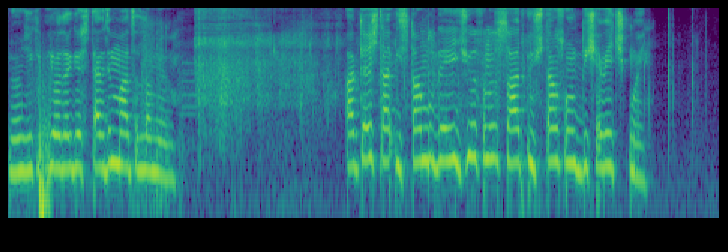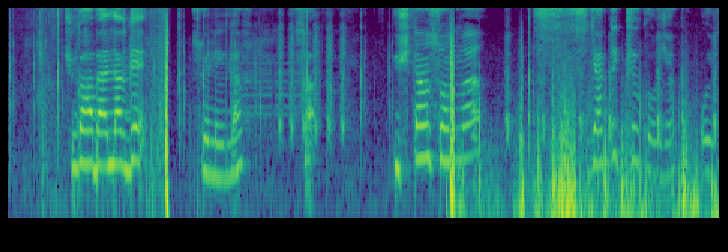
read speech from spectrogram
Önceki videoda gösterdim mi hatırlamıyorum. Arkadaşlar İstanbul'da yaşıyorsanız saat 3'ten sonra dışarıya çıkmayın. Çünkü haberlerde söylediler. Sa 3'ten sonra sıcaklık 40 olacak. O yüzden.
